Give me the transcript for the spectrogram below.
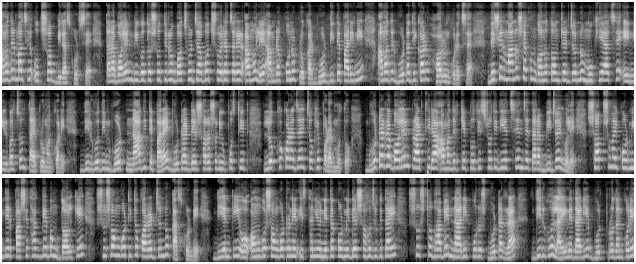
আমাদের মাঝে উৎসব বিরাজ করছে। তারা বলেন, বিগত সতেরো বছর যাবৎ স্বৈরাচারের আমলে আমরা কোনো প্রকার ভোট দিতে পারিনি। আমাদের ভোটাধিকার হরণ করেছে। দেশের মানুষ এখন গণতন্ত্রের জন্য মুখিয়ে আছে এই নির্বাচন তাই প্রমাণ করে। দীর্ঘদিন ভোট না দিতে পারায় ভোটারদের সরাসরি উপস্থিত লক্ষ্য করা যায় চোখে পড়ার মতো। ভোটাররা বলেন, প্রার্থীরা আমাদেরকে প্রতিশ্রুতি দিয়েছেন যে তারা বিজয় হলে সবসময় কর্মীদের পাশে থাকবে এবং দলকে সুসংগঠিত করার জন্য কাজ করবে। বিএনপি ও অঙ্গ সংগঠনের স্থানীয় নেতাকর্মীদের সহযোগিতায় সুষ্ঠুভাবে নারী পুরুষ ভোটাররা দীর্ঘ লাইনে দাঁড়িয়ে ভোট প্রদান করে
